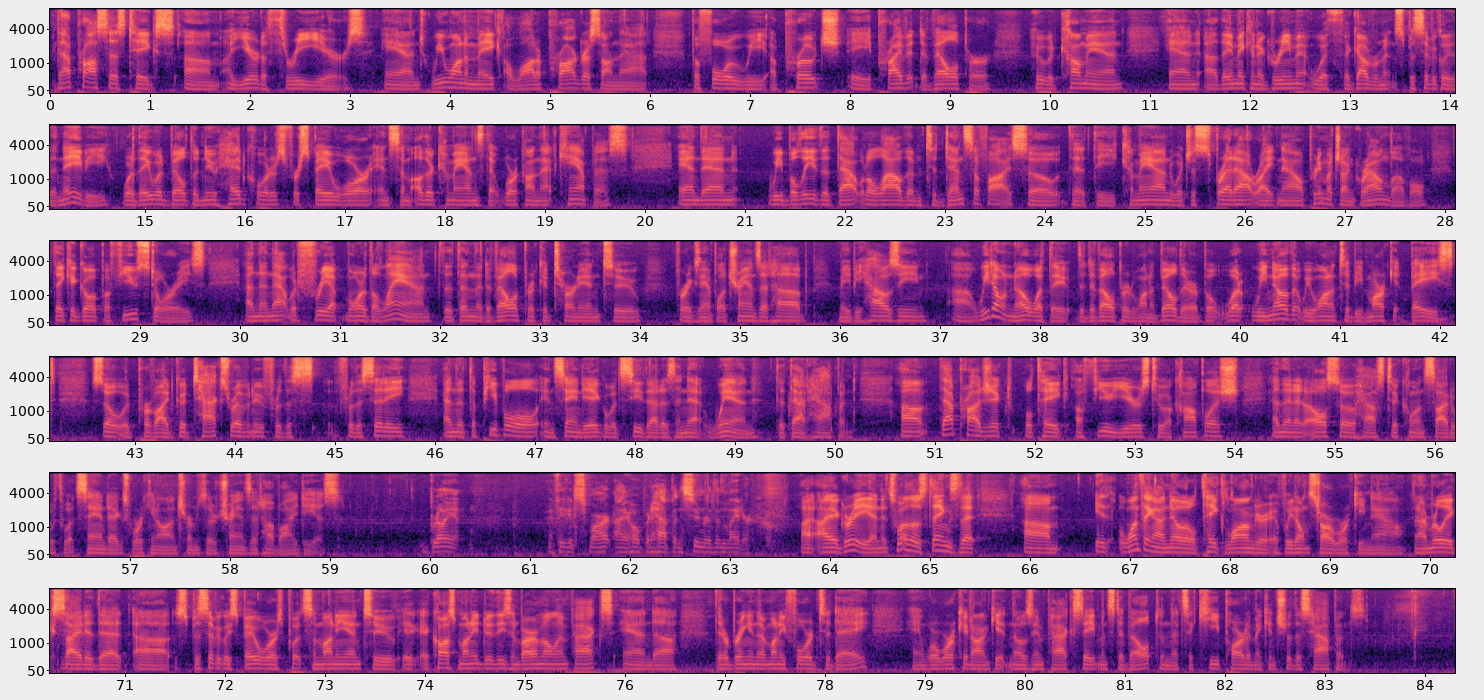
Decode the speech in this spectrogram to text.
that process takes um, a year to three years, and we want to make a lot of progress on that before we approach a private developer who would come in and uh, they make an agreement with the government, specifically the Navy, where they would build a new headquarters for SPAWAR and some other commands that work on that campus. And then we believe that that would allow them to densify so that the command, which is spread out right now pretty much on ground level, they could go up a few stories, and then that would free up more of the land that then the developer could turn into, for example, a transit hub, maybe housing. Uh, we don't know what they, the developer would want to build there, but what we know that we want it to be market based, so it would provide good tax revenue for the for the city, and that the people in San Diego would see that as a net win that that happened. Uh, that project will take a few years to accomplish, and then it also has to coincide with what Sandag's working on in terms of their transit hub ideas. Brilliant. I think it's smart. I hope it happens sooner than later. I, I agree, and it's one of those things that. Um, it, one thing I know it'll take longer if we don't start working now, and I'm really excited yeah. that uh, specifically Wars put some money into. It, it, costs money to do these environmental impacts, and uh, they're bringing their money forward today and we're working on getting those impact statements developed, and that's a key part of making sure this happens.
